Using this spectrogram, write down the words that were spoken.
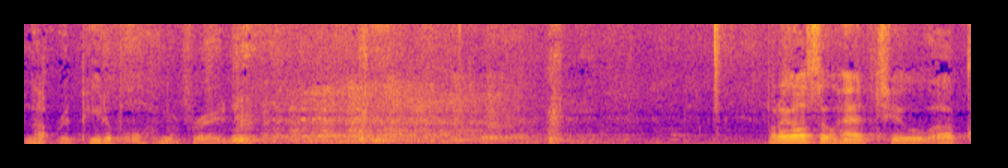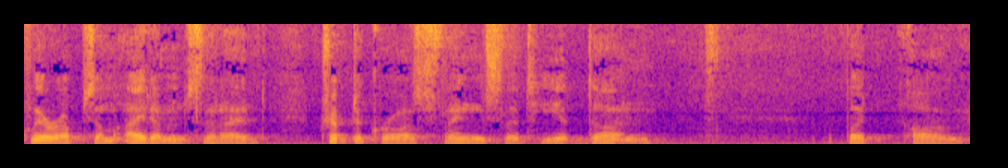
not repeatable, I'm afraid. but I also had to uh, clear up some items that I had tripped across, things that he had done. But on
